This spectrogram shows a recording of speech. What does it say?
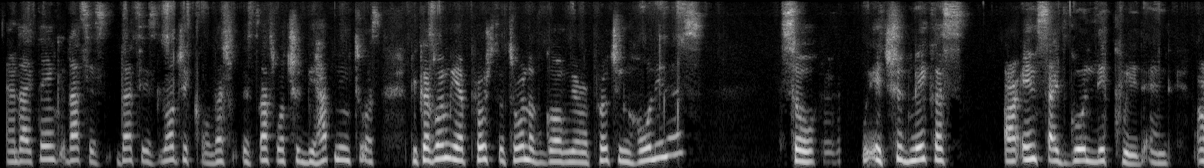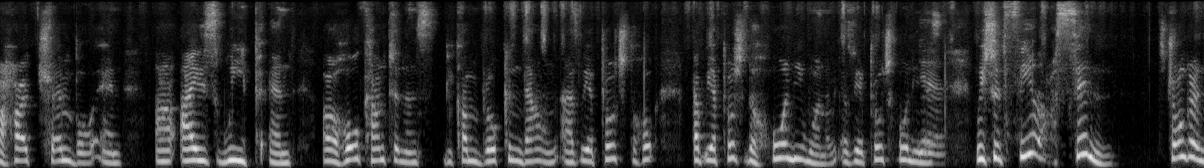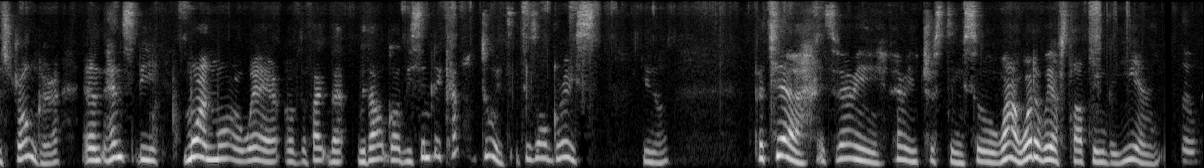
and i think that is that is logical that's that's what should be happening to us because when we approach the throne of god we are approaching holiness so Mhm. it should make us our insides go liquid and our heart tremble and our eyes weep and our whole countenance become broken down as we approach the whole as we approach the holy one as we approach holiness Yeah. we should feel our sin stronger and stronger and hence be more and more aware of the fact that without god we simply cannot do it it is all grace you know but yeah it's very very interesting so wow what a way of starting the year So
